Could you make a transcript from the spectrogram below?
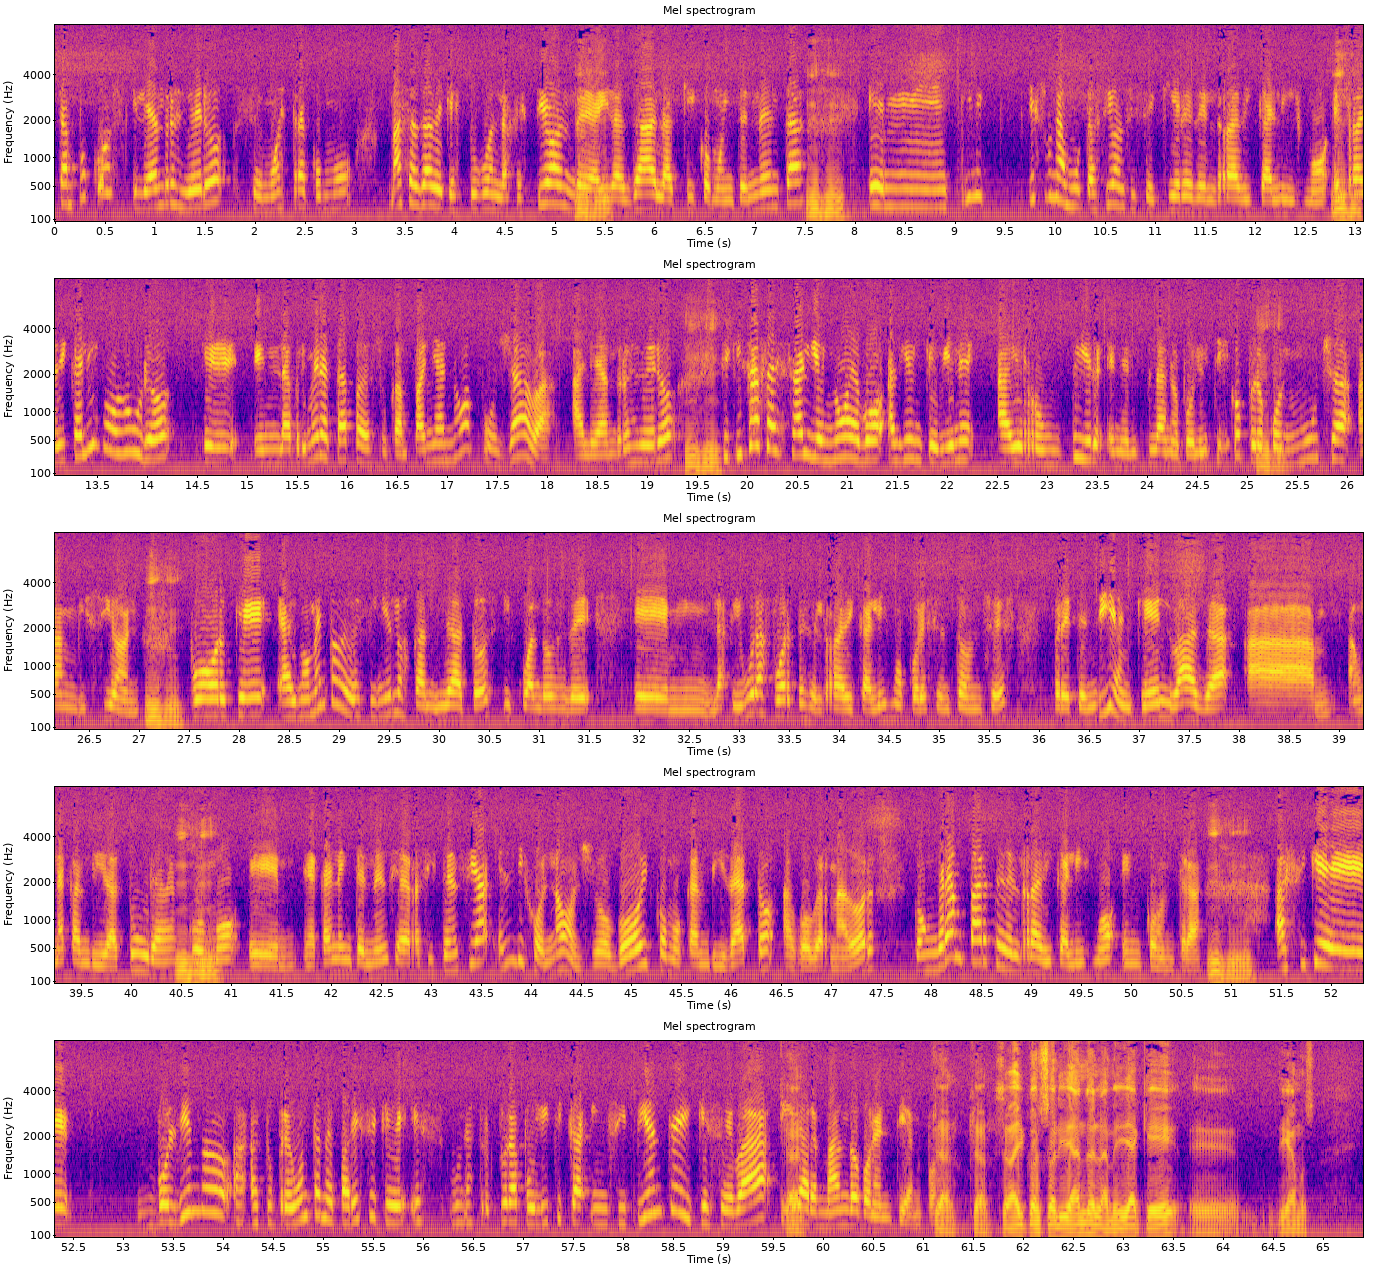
tampoco Leandro Esdero se muestra como más allá de que estuvo en la gestión de Aida Ayala aquí como intendenta eh, tiene es una mutación, si se quiere, del radicalismo. El radicalismo duro, que en la primera etapa de su campaña no apoyaba a Leandro Esdero, si quizás es alguien nuevo, alguien que viene a irrumpir en el plano político, pero con mucha ambición, porque al momento de definir los candidatos y cuando desde em, las figuras fuertes del radicalismo por ese entonces, pretendían que él vaya a, una candidatura como eh, acá en la Intendencia de Resistencia, él dijo, no, yo voy como candidato a gobernador con gran parte del radicalismo en contra. Así que, volviendo a, tu pregunta, me parece que es una estructura política incipiente y que se va a ir armando con el tiempo. Claro, claro, se va a ir consolidando en la medida que, eh, digamos,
